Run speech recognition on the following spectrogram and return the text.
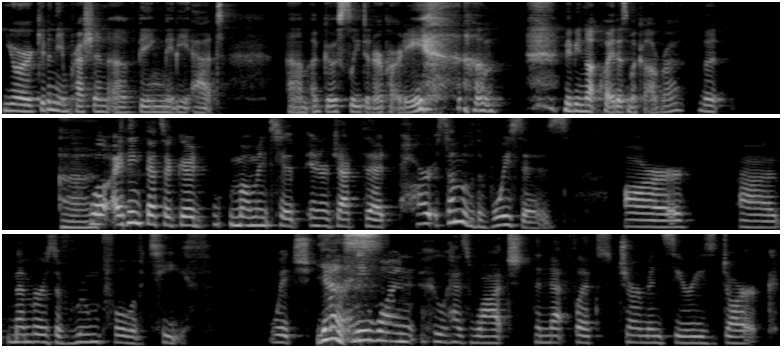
you're given the impression of being maybe at um, a ghostly dinner party. um, maybe not quite as macabre, but. Uh, well, I think that's a good moment to interject that part. Some of the voices are uh, members of Roomful of Teeth, which yes. anyone who has watched the Netflix German series Dark,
